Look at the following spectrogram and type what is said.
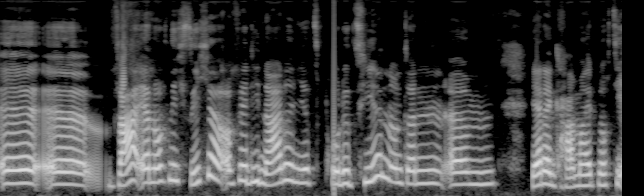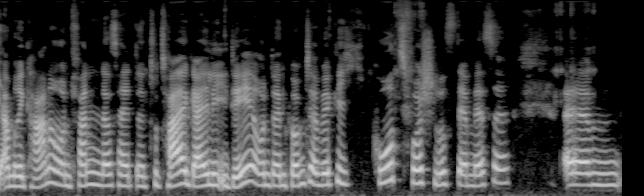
äh, äh, war er noch nicht sicher, ob wir die Nadeln jetzt produzieren. Und dann, ähm, ja, dann kamen halt noch die Amerikaner und fanden das halt eine total geile Idee. Und dann kommt er wirklich kurz vor Schluss der Messe ähm,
